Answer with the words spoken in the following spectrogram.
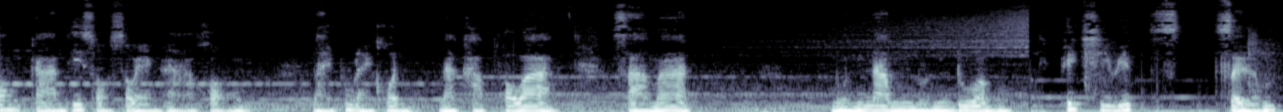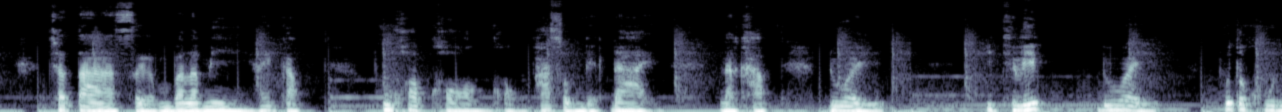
ต้องการที่สอดแสวงหาของหลายผู้หลายคนนะครับ เพราะว่าสามารถหนุนนำหนุนดวงพลิกชีวิตเสริมชะตาเสริมบารมีให้กับผู้ครอบครองของพระสมเด็จได้นะครับ ด้วยอิทธิฤทธิ์ด้วยพุทธคุณ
